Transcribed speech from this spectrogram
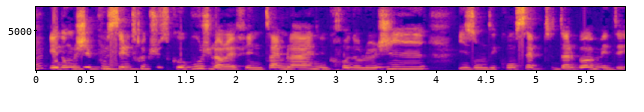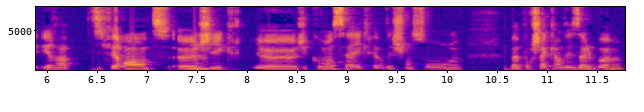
Ouais. Et donc j'ai poussé le truc jusqu'au bout. Je leur ai fait une timeline, une chronologie. Ils ont des concepts d'albums et des eras différentes. Mm -hmm. J'ai écrit, j'ai commencé à écrire des chansons bah, pour chacun des albums,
